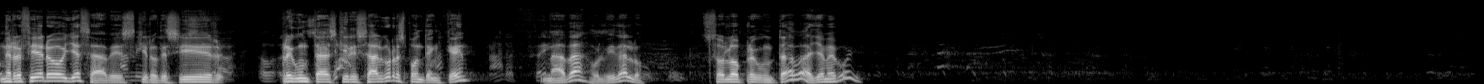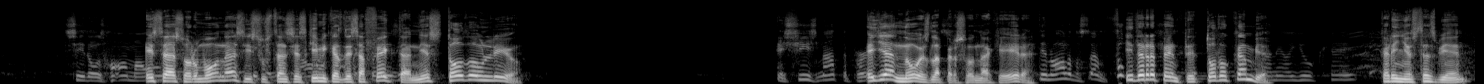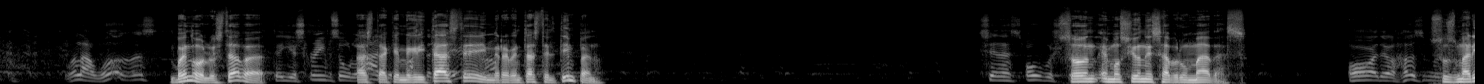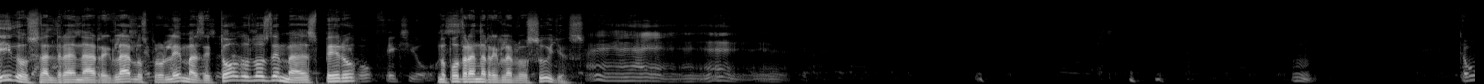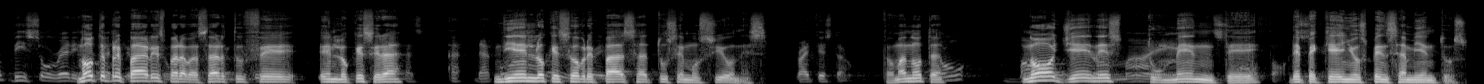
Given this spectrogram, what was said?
Me refiero, ya sabes, quiero decir, preguntas, ¿quieres algo? Responden, ¿qué? Nada, olvídalo. Solo preguntaba, ya me voy. Esas hormonas y sustancias químicas les afectan y es todo un lío. Ella no es la persona que era. Y de repente todo cambia. Cariño, ¿estás bien? Bueno, lo estaba. Hasta que me gritaste y me reventaste el tímpano. Son emociones abrumadas. Sus maridos saldrán a arreglar los problemas de todos los demás, pero no podrán arreglar los suyos. No te prepares para basar tu fe en lo que será, ni en lo que sobrepasa tus emociones. Toma nota. No llenes tu mente de pequeños pensamientos.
